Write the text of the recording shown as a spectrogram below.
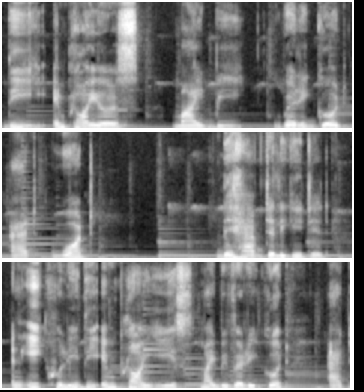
the employers might be very good at what they have delegated, and equally, the employees might be very good at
